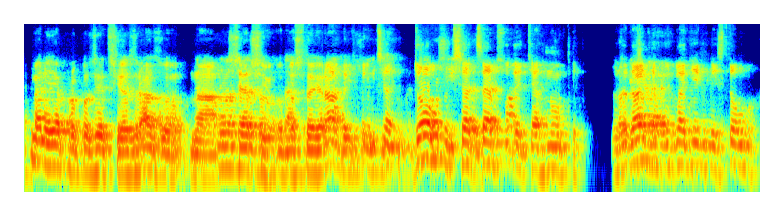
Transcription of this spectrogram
У мене є пропозиція зразу на Ну, сесію обласної ради. Це довго все це буде тягнути. Ну, Додайте покладіть тому.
